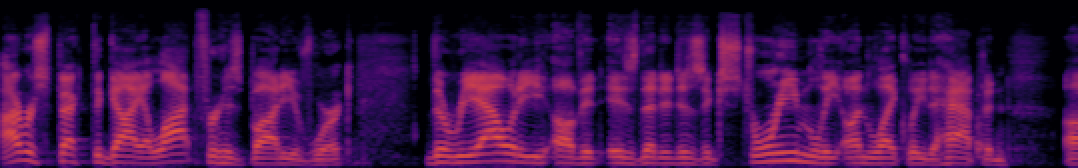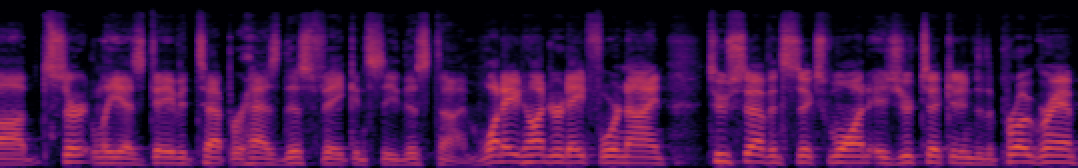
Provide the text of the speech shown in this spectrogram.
I respect the guy a lot for his body of work. The reality of it is that it is extremely unlikely to happen uh, certainly as David Tepper has this vacancy this time. 1 800 849 2761 is your ticket into the program.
